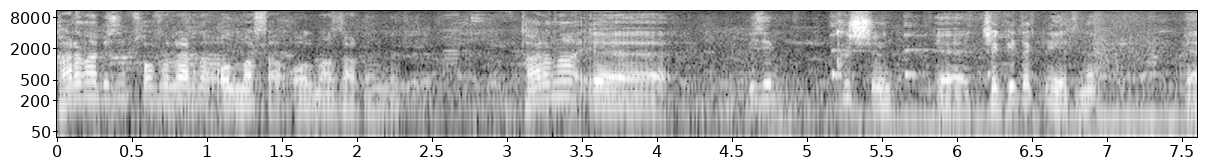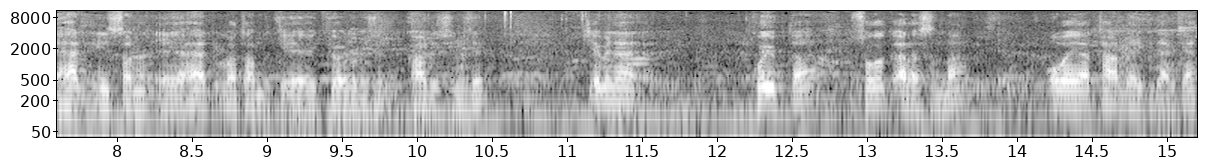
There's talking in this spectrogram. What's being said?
Tarhana bizim sofralarda olmazsa olmazlardandır. Tarhana e, bizim kışın e, çekirdek niyetine her insanın, e, her vatandaş e, köylümüzün, kardeşimizin cebine koyup da sokak arasında e, ovaya tarlaya giderken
